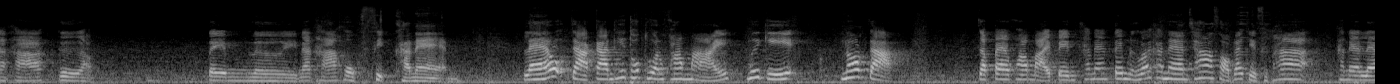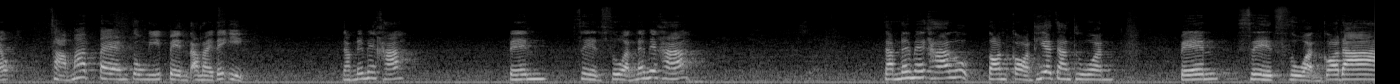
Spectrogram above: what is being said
นะคะ เกือบเต็มเลยนะคะ 60 คะแนน แล้วจากการที่ทบทวนความหมายเมื่อกี้นอกจาก จะแปลความหมายเป็นคะแนนเต็ม 100 คะแนนชาสอบได้ 75 คะแนนแล้ว สามารถแปลงตรงนี้เป็นอะไรได้อีกจำได้ไหมคะ เป็นเศษส่วนได้ไหมคะจำได้ไหมคะลูกตอนก่อนที่อาจารย์ทวน เป็นเศษส่วนก็ได้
